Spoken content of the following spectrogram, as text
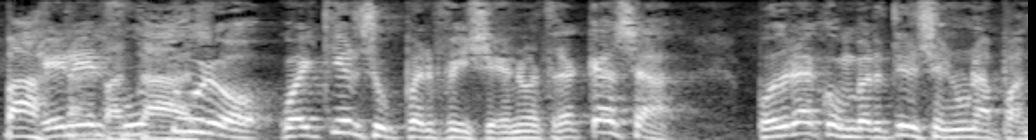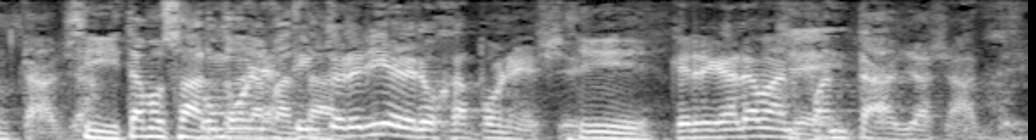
Basta en el pantallas. futuro, cualquier superficie de nuestra casa podrá convertirse en una pantalla. Sí, estamos hartos Como de en la las pantalla. tintorerías de los japoneses, Sí. que regalaban Sí. pantallas antes.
